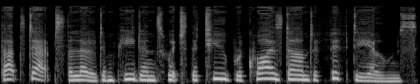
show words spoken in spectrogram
that steps the load impedance which the tube requires down to 50 ohms.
